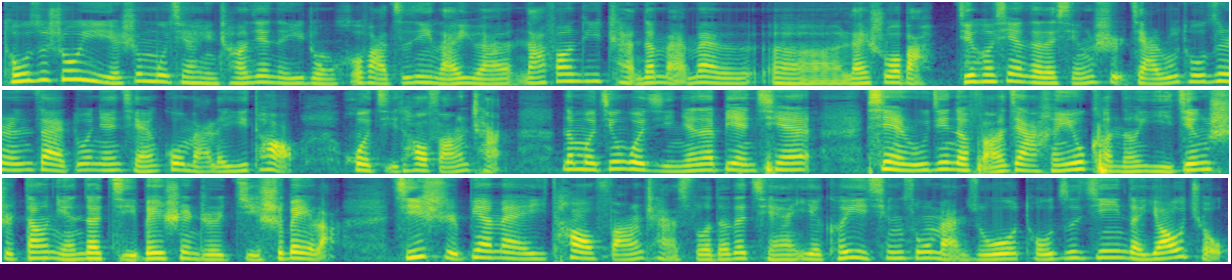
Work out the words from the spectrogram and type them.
投资收益也是目前很常见的一种合法资金来源。拿房地产的买卖呃来说吧，结合现在的形势，假如投资人在多年前购买了一套或几套房产，那么经过几年的变迁，现如今的房价很有可能已经是当年的几倍甚至几十倍了。即使变卖一套房产所得的钱，也可以轻松满足投资基金的要求。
